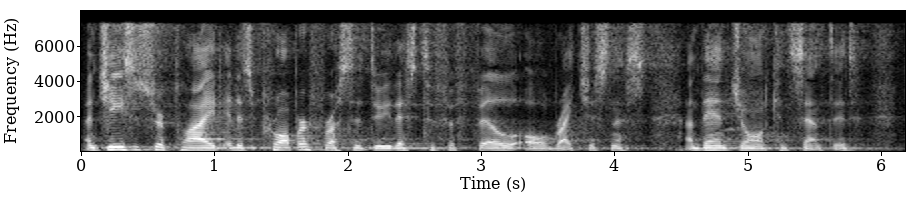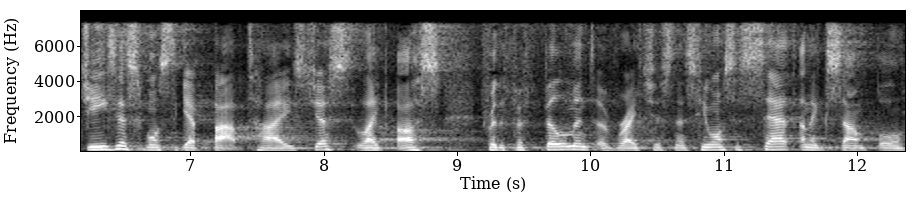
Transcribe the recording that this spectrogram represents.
And Jesus replied, It is proper for us to do this to fulfill all righteousness. And then John consented. Jesus wants to get baptized just like us for the fulfillment of righteousness. He wants to set an example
